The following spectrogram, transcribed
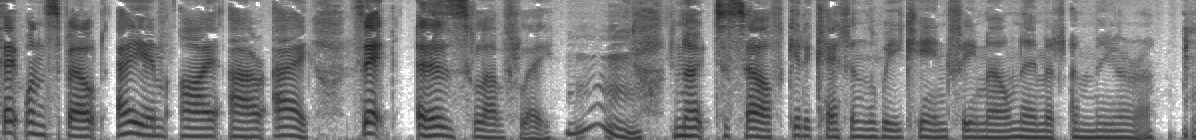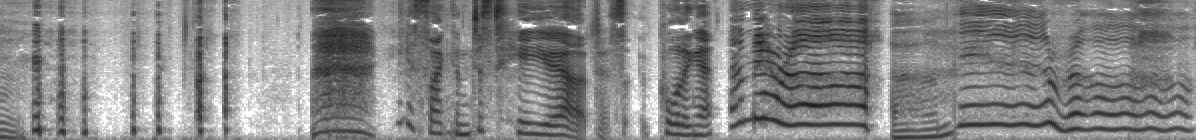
That one's spelled A M I R A. That is lovely. Hmm. Note to self: get a cat in the weekend. Female, name it Amira. Hmm. Yes, I can just hear you out calling it Amira. Amira.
